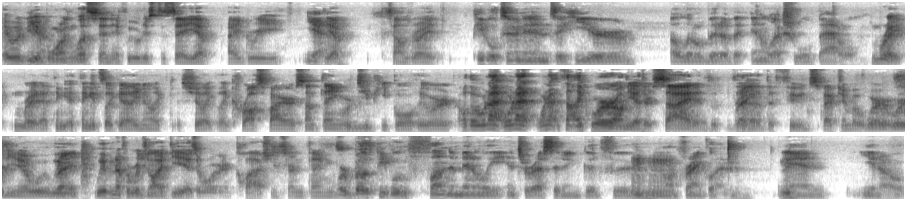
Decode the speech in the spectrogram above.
it would be Yeah. a boring listen if we were just to say, "Yep, I agree." Yeah. Yep, sounds right. People tune in to hear a little bit of an intellectual battle. Right, right. I think I think it's like a you know like a show like like Crossfire or something, where Mhm. two people who are although we're not we're not we're not it's not like we're on the other side of the, the, Right. the food spectrum, but we're we're you know we Right. we have enough original ideas, or we're going to clash in certain things. We're both people who fundamentally interested in good food Mhm. on Franklin, Mm. and you know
